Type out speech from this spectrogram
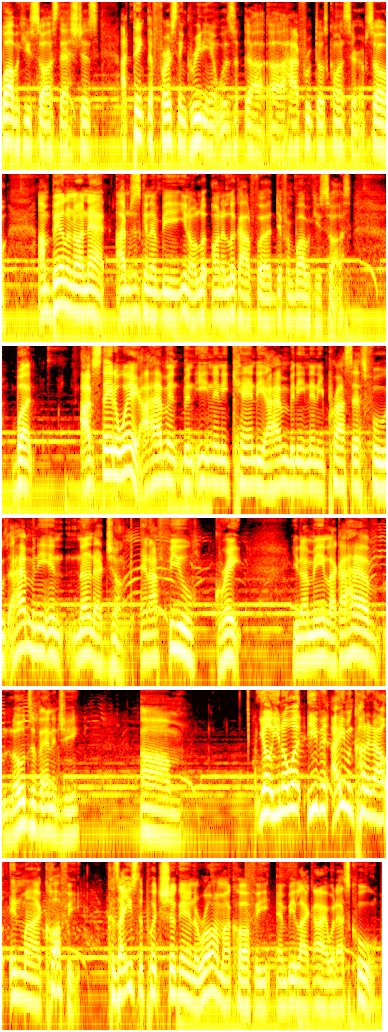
barbecue sauce that's just i think the first ingredient was uh, uh, high fructose corn syrup. So i'm bailing on that. I'm just gonna be you know look on the lookout for a different barbecue sauce. But i've stayed away. I haven't been eating any candy. I haven't been eating any processed foods. I haven't been eating none of that junk. And i feel great you know what i mean like i have loads of energy um yo you know what even i even cut it out in my coffee because i used to put sugar in the raw in my coffee and be like all right well that's cool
